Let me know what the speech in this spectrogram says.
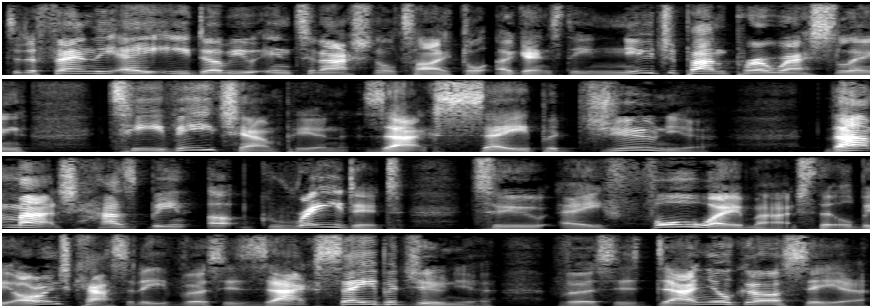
to defend the AEW International title against the New Japan Pro Wrestling TV champion, Zack Sabre Jr. That match has been upgraded to a four way match that will be Orange Cassidy versus Zack Sabre Jr. versus Daniel Garcia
